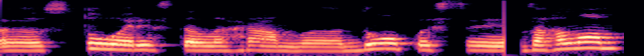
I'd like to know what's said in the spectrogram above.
е, сторіс, телеграм, дописи. Загалом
